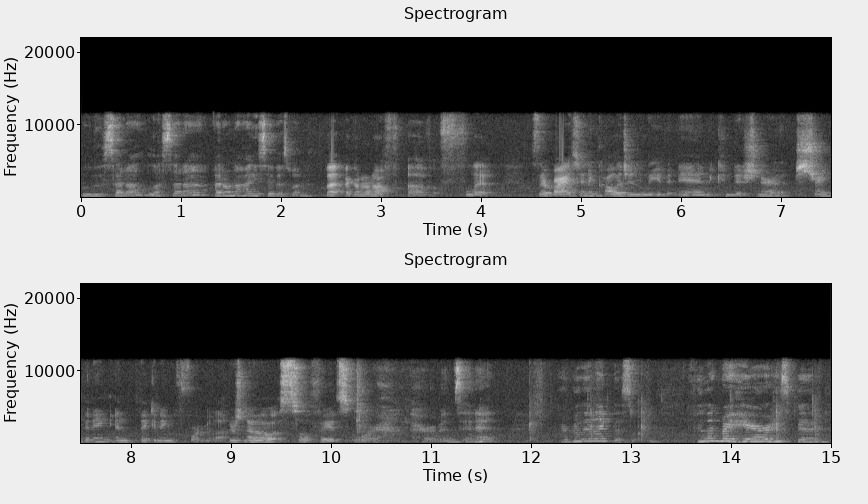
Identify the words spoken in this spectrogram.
Luseta, Luseta? I don't know how you say this one, but I got it off of Flip. It's their biotin and collagen leave-in conditioner, strengthening and thickening formula. There's no sulfates or parabens in it. I really like this one. I feel like my hair has been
